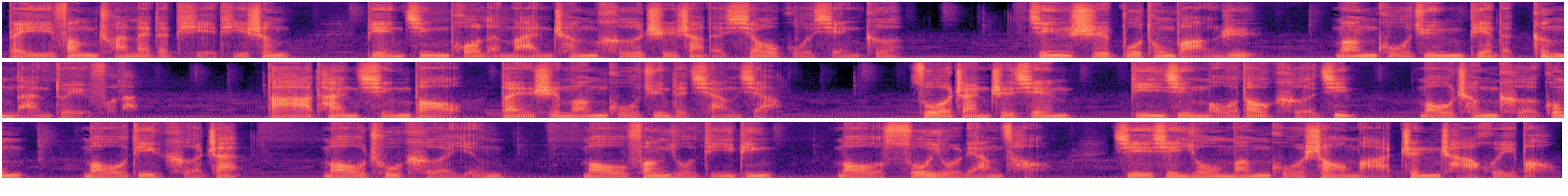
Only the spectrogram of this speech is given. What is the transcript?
北方传来的铁蹄声，便惊破了满城河池上的箫鼓弦歌。今时不同往日，蒙古军变得更难对付了。打探情报本是蒙古军的强项，作战之先，敌境某道可进，某城可攻，某地可战，某处可营，某方有敌兵。某所有粮草，皆先由蒙古哨马侦察汇报。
